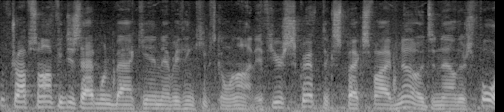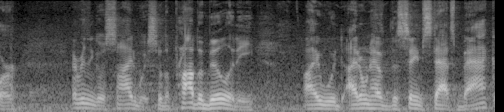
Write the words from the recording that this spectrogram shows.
It drops off, you just add one back in, everything keeps going on. If your script expects five nodes and now there's four, everything goes sideways. So the probability, I would, I don't have the same stats back,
